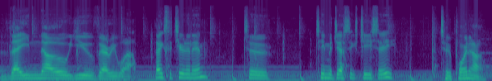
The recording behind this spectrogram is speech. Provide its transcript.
They know you very well. Thanks for tuning in to Team Majesticks GC 2.0.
